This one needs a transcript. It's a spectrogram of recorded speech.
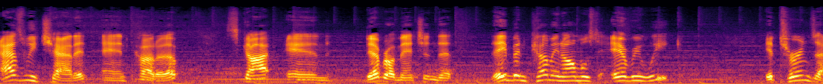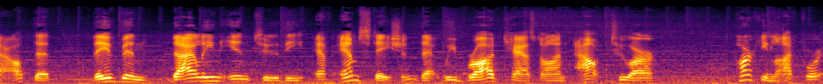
As we chatted and caught up, Scott and Deborah mentioned that they've been coming almost every week. It turns out that they've been dialing into the FM station that we broadcast on out to our parking lot for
